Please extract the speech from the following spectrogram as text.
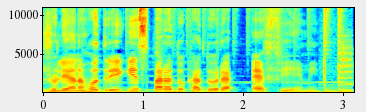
Juliana Rodrigues para Educadora FM.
